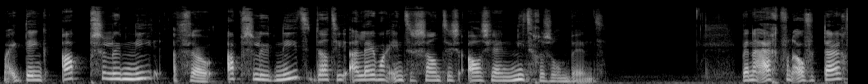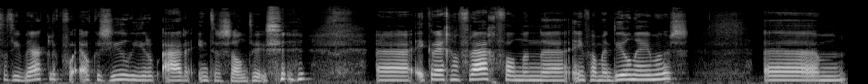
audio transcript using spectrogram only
Maar ik denk absoluut niet, of zo, absoluut niet dat die alleen maar interessant is als jij niet gezond bent. Ik ben er eigenlijk van overtuigd dat hij werkelijk voor elke ziel hier op aarde interessant is. uh, ik kreeg een vraag van een, uh, een van mijn deelnemers. Um,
